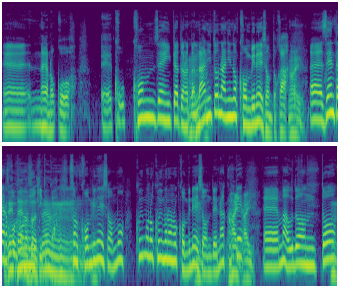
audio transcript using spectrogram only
えーなんかのこうえー、こ混然一体となった何と何のコンビネーションとか、はい。えー全体のこ雰囲気とかそのコンビネーションも食い物食い物のコンビネーションでなくて、はいはい。えーまあうどんと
